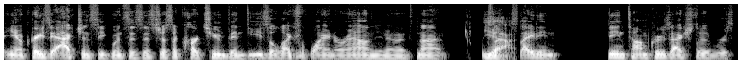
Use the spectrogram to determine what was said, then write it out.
you know crazy action sequences, it's just a cartoon Vin Diesel like flying around. You know, it's not it's not yeah, exciting. Seeing Tom Cruise actually risk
